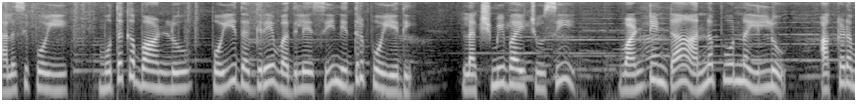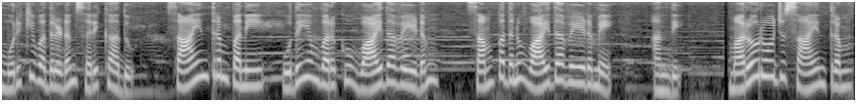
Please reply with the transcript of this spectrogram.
అలసిపోయి ముతక బాండ్లు పొయ్యి దగ్గరే వదిలేసి నిద్రపోయేది. లక్ష్మీబాయి చూసి వంటింట అన్నపూర్ణ ఇల్లు అక్కడ మురికి వదలడం సరికాదు. సాయంత్రం పని ఉదయం వరకు వాయిదా వేయడం సంపదను వాయిదా వేయడమే అంది. మరో రోజు సాయంత్రం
